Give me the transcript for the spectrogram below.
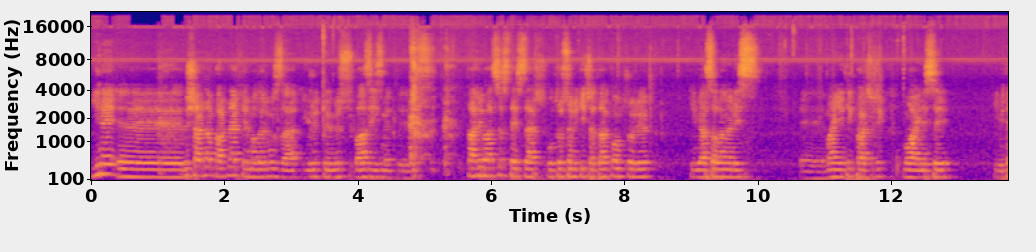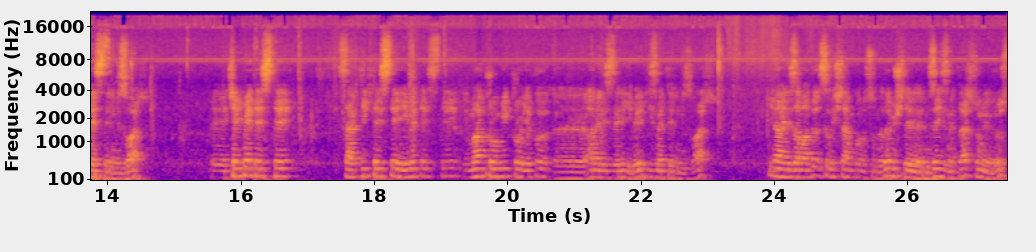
Yine e, dışarıdan partner firmalarımızla yürüttüğümüz bazı hizmetlerimiz tahribatsız testler, ultrasonik iç hata kontrolü, kimyasal analiz, e, manyetik parçacık muayenesi gibi testlerimiz var. E, çekme testi, sertlik testi, eğime testi, makro mikro yapı e, analizleri gibi hizmetlerimiz var. Yine aynı zamanda ısıl işlem konusunda da müşterilerimize hizmetler sunuyoruz.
